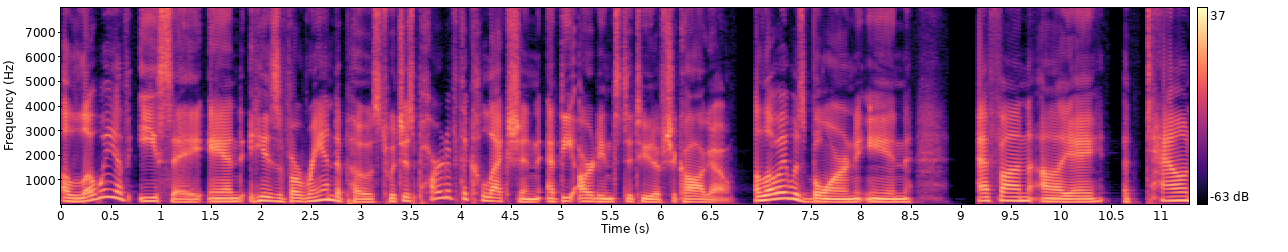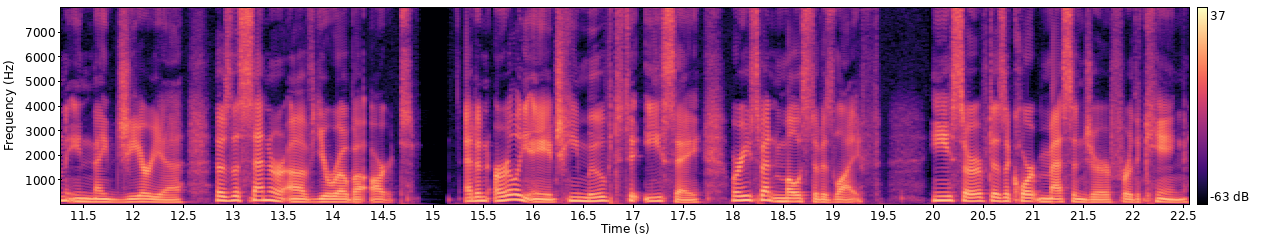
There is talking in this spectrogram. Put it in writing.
Olowe of Ise and his veranda post, which is part of the collection at the Art Institute of Chicago. Olowe was born in Efon Alaye, a town in Nigeria that was the center of Yoruba art. At an early age, he moved to Ise, where he spent most of his life. He served as a court messenger for the king.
